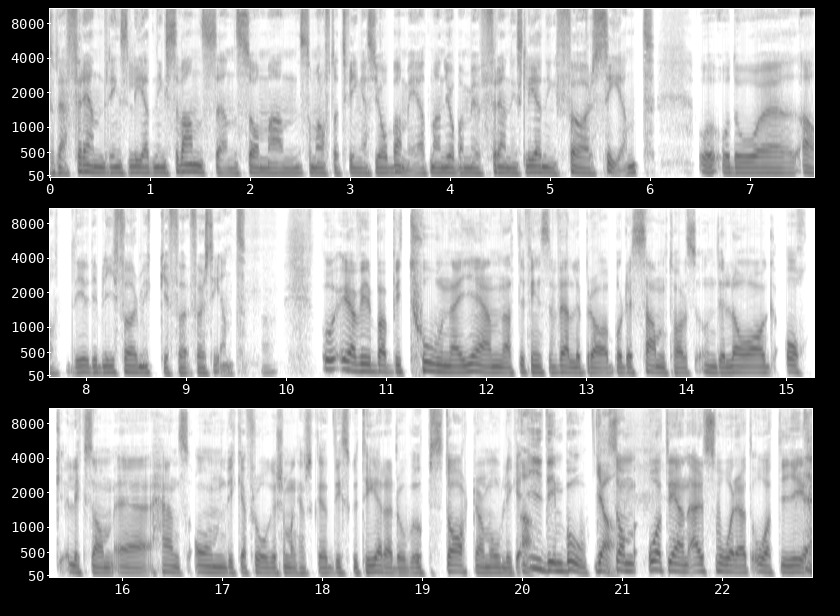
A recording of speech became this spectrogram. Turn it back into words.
säga, förändringsledningssvansen som man, som man ofta tvingas jobba med. Att man jobbar med förändringsledning för sent och, och då, ja, det, det, blir för mycket för, för sent. Ja. Och jag vill bara betona igen att det finns väldigt bra både samtalsunderlag och liksom, eh, hands-on vilka frågor som man kanske ska diskutera då vid uppstarten av de olika ja. i din bok. Ja. Som återigen är svårare att återge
